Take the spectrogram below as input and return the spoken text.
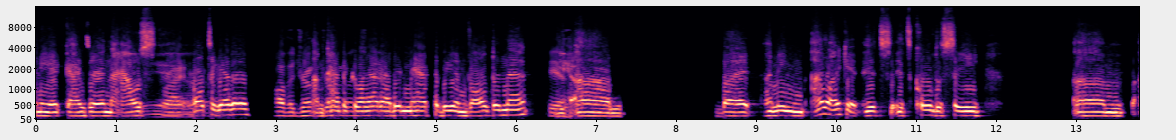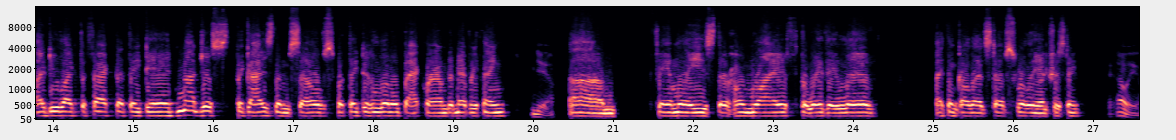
many guys are in the house Right, right. all together. All the drunk. I'm kind of glad. I didn't have to be involved in that. Yeah. Yeah. Um, but I mean, I like it. It's it's cool to see. Um, I do like the fact that they did not just the guys themselves, but they did a little background and everything. Yeah. Um, families, their home life, the way they live. I think all that stuff's really interesting. Oh yeah.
